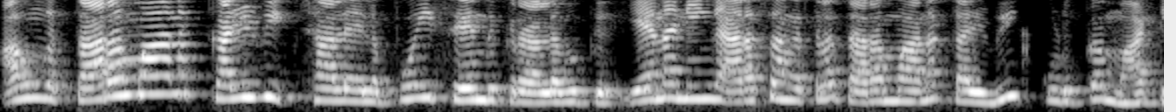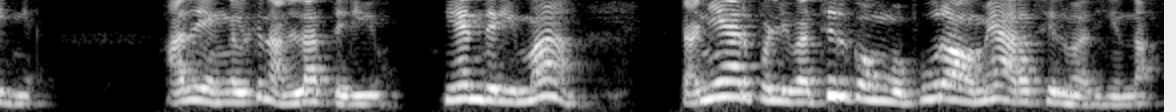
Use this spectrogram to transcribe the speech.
அவங்க தரமான கல்வி சாலையில போய் சேர்ந்துக்கிற அளவுக்கு. ஏன்னா நீங்க அரசாங்கத்துல தரமான கல்வி கொடுக்க மாட்டீங்க. அது எங்களுக்கு நல்லா தெரியும். ஏன் தெரியுமா? தனியார் பள்ளி வச்சிருக்கவங்க பூராவுமே அரசியல்வாதிங்க தான்.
